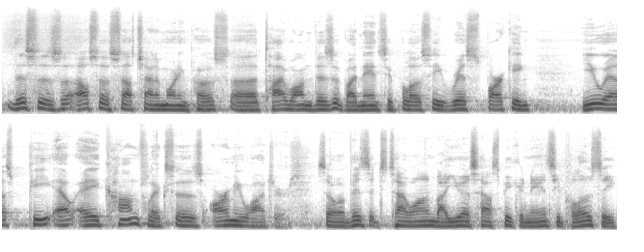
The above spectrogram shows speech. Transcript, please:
this is also South China Morning Post. Uh, Taiwan visit by Nancy Pelosi risks sparking U.S. PLA conflicts, says Army watchers. so a visit to Taiwan by U.S. House Speaker Nancy Pelosi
